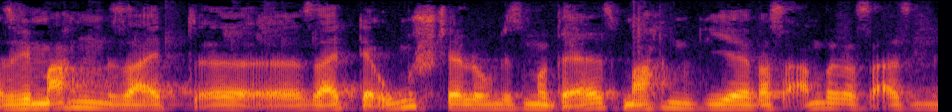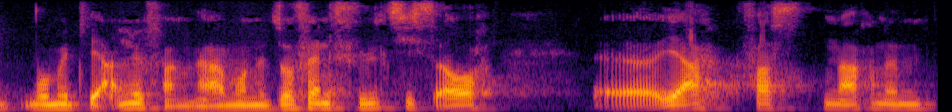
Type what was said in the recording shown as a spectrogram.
also wir machen seit, äh, seit der Umstellung des Modells machen wir was anderes, als mit, womit wir angefangen haben. Und insofern fühlt sich auch äh, ja fast nach einem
